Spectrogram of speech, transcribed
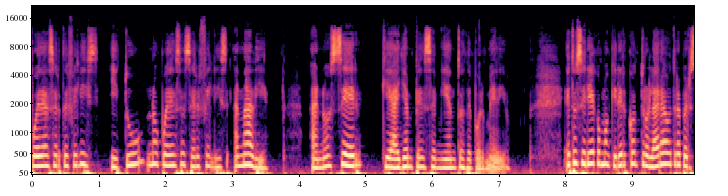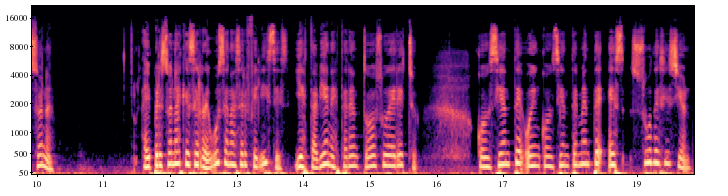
puede hacerte feliz y tú no puedes hacer feliz a nadie a no ser que hayan pensamientos de por medio. Esto sería como querer controlar a otra persona. Hay personas que se rehusan a ser felices y está bien, estar en todo su derecho. Consciente o inconscientemente es su decisión.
